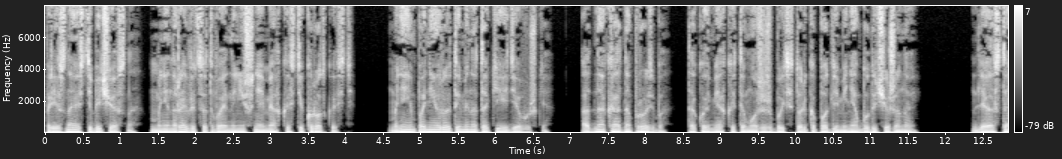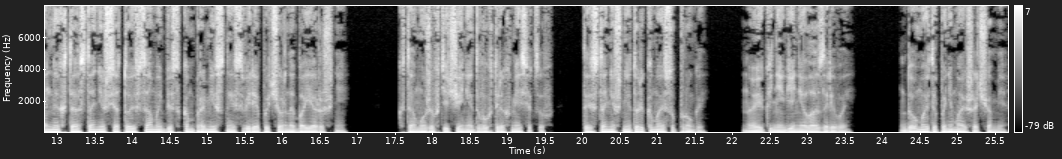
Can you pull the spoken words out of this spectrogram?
Признаюсь тебе честно, мне нравится твоя нынешняя мягкость и кроткость. Мне импонируют именно такие девушки. Однако одна просьба. Такой мягкой ты можешь быть только подле меня, будучи женой. Для остальных ты останешься той самой бескомпромиссной и свирепой черной боярышней. К тому же в течение двух-трех месяцев ты станешь не только моей супругой, но и княгиней Лазаревой. Думаю, ты понимаешь, о чем я.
